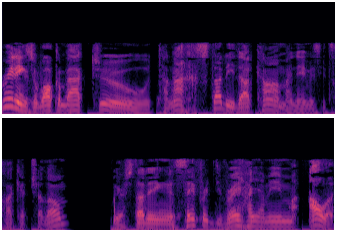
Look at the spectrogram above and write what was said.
Greetings and welcome back to TanachStudy.com. My name is Yitzchak Etshalom. We are studying Sefer Divrei Hayamim Aleph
